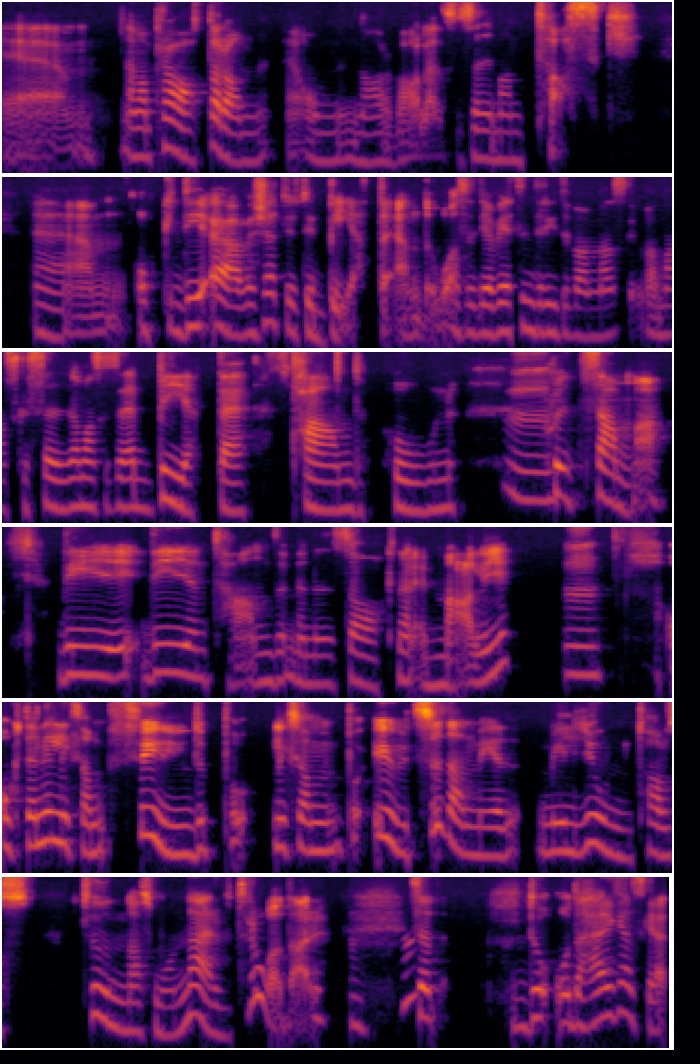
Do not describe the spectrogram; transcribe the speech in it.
eh, när man pratar om, om narvalen så säger man tusk. Eh, och det översätter ju till bete ändå. Så jag vet inte riktigt vad man, ska, vad man ska säga. Om man ska säga bete, tand, horn. Mm, Skitsamma. Det är, det är en tand men den saknar emalj. mm. Och den är liksom fylld på, liksom på utsidan med miljontals tunna små nervtrådar. Mhm. Så att, då, och det här är ganska,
